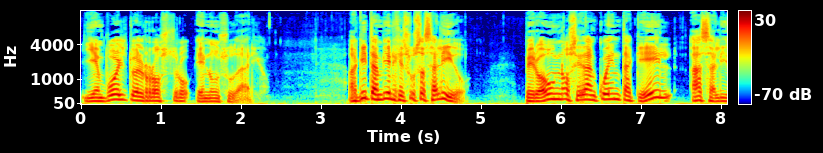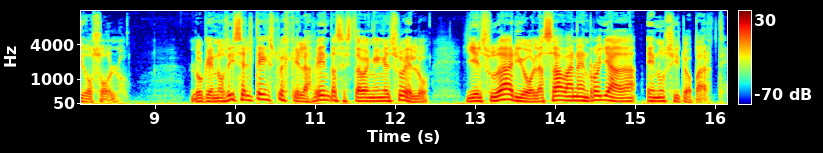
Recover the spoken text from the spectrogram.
y envuelto el rostro en un sudario. Aquí también Jesús ha salido, pero aún no se dan cuenta que Él ha salido solo. Lo que nos dice el texto es que las vendas estaban en el suelo y el sudario o la sábana enrollada en un sitio aparte.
